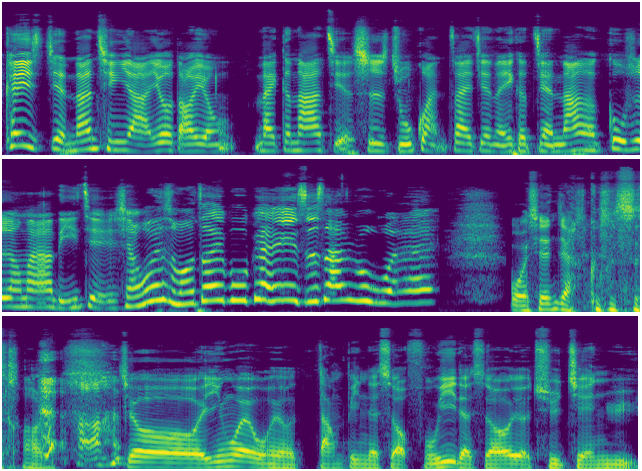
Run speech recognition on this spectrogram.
可以简单请亚佑导演来跟大家解释《主管再见》的一个简单的故事，让大家理解一下为什么这一部片一直在入围。我先讲故事好了。好，就因为我有当兵的时候，服役的时候有去监狱，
